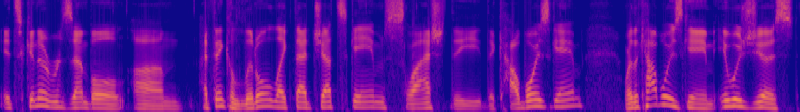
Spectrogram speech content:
it's going to resemble, um, I think, a little like that Jets game slash the the Cowboys game, where the Cowboys game it was just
